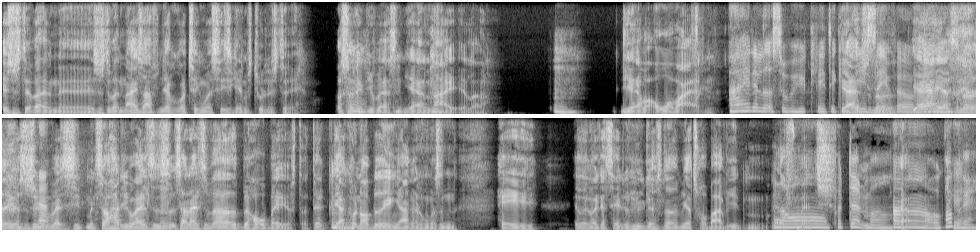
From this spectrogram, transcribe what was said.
jeg synes, det var en, øh, jeg synes, det var en nice aften, jeg kunne godt tænke mig at ses igen, hvis du har lyst til det. Og så kan det jo være sådan, ja eller nej, eller... Mm. Ja, jeg overvejer den. Ej, det lyder super hyggeligt, det kan jeg lige se på. noget. Ja, ja, sådan noget. så synes jeg, Ja. ja. sit. Men så har, de jo altid, så, så har der altid været behov bagefter. Der, jeg har kun oplevet en gang, at hun var sådan, hey, jeg ved godt, jeg sagde, det var hyggeligt og sådan noget, men jeg tror bare, vi er et Nå, off-match. på den måde. Ah, okay. okay.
